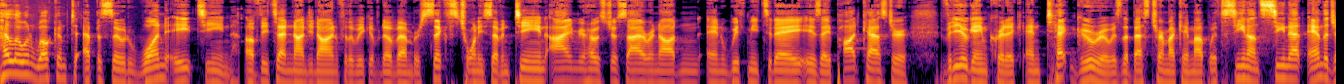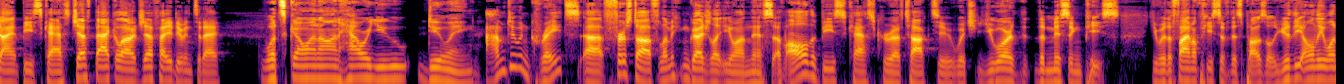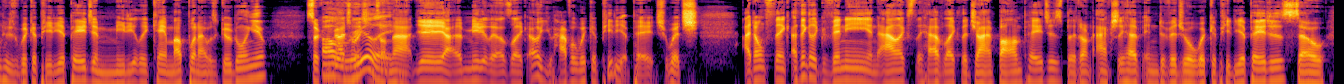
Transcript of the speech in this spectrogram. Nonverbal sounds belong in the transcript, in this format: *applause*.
Hello and welcome to episode 118 of the 1099 for the week of November 6th, 2017. I'm your host, Josiah Renaudin, and with me today is a podcaster, video game critic, and tech guru is the best term I came up with, seen on CNET and the Giant Beastcast, Jeff Bakalar. Jeff, how are you doing today? What's going on? How are you doing? I'm doing great. Uh, first off, let me congratulate you on this. Of all the Beastcast crew I've talked to, which you are the, the missing piece, you were the final piece of this puzzle. You're the only one whose Wikipedia page immediately came up when I was Googling you. So congratulations Oh, really? on that. Yeah, yeah, yeah. Immediately I was like, oh, you have a Wikipedia page, which I don't think, I think like Vinny and Alex, they have like the giant bomb pages, but they don't actually have individual Wikipedia pages. So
